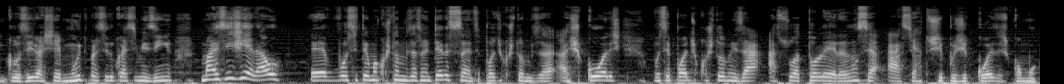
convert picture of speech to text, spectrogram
Inclusive achei muito parecido com esse mizinho, mas em geral é, você tem uma customização interessante. Você pode customizar as cores, você pode customizar a sua tolerância a certos tipos de coisas, como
